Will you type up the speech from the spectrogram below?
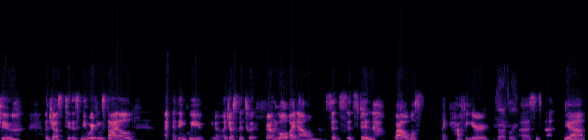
to adjust to this new working style, I think we've you know adjusted to it fairly well by now since it's been wow almost like half a year exactly uh, since that. Yeah,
